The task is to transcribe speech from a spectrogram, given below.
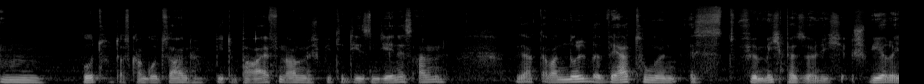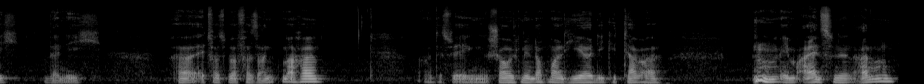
Ähm, gut, das kann gut sein. Ich biete ein paar Reifen an, ich biete diesen jenes an gesagt, aber null Bewertungen ist für mich persönlich schwierig, wenn ich äh, etwas über Versand mache. Deswegen schaue ich mir nochmal hier die Gitarre im Einzelnen an,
